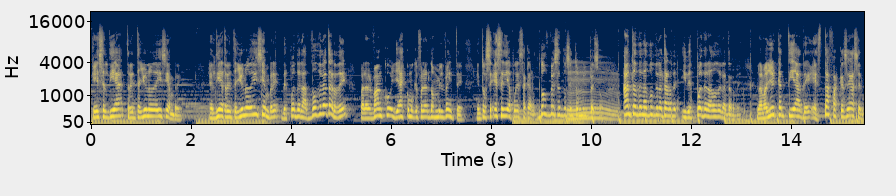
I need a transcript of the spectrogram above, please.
que es el día 31 de diciembre. El día 31 de diciembre, después de las 2 de la tarde, para el banco ya es como que fuera el 2020. Entonces ese día puedes sacar dos veces 200 mil pesos. Mm. Antes de las 2 de la tarde y después de las 2 de la tarde. La mayor cantidad de estafas que se hacen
